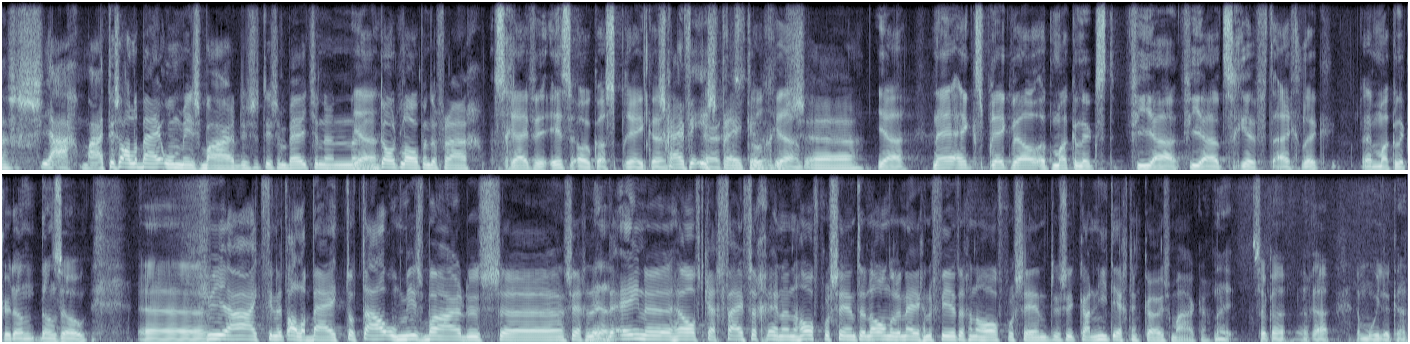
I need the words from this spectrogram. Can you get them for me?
Eh, ja, maar het is allebei onmisbaar. Dus het is een beetje een eh, Ja. doodlopende vraag. Schrijven is ook als spreken. Schrijven is Ergens, spreken. Toch? Ja. Dus, eh, Ja, nee, ik spreek wel het makkelijkst via, via het schrift eigenlijk. En makkelijker dan, dan zo. Eh, Ja, ik vind het allebei totaal onmisbaar. Dus eh, zeg, de, Ja. de ene helft krijgt 50,5 procent en de andere 49,5 procent. Dus ik kan niet echt een keus maken. nee, dat is ook een, raar, een moeilijke.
